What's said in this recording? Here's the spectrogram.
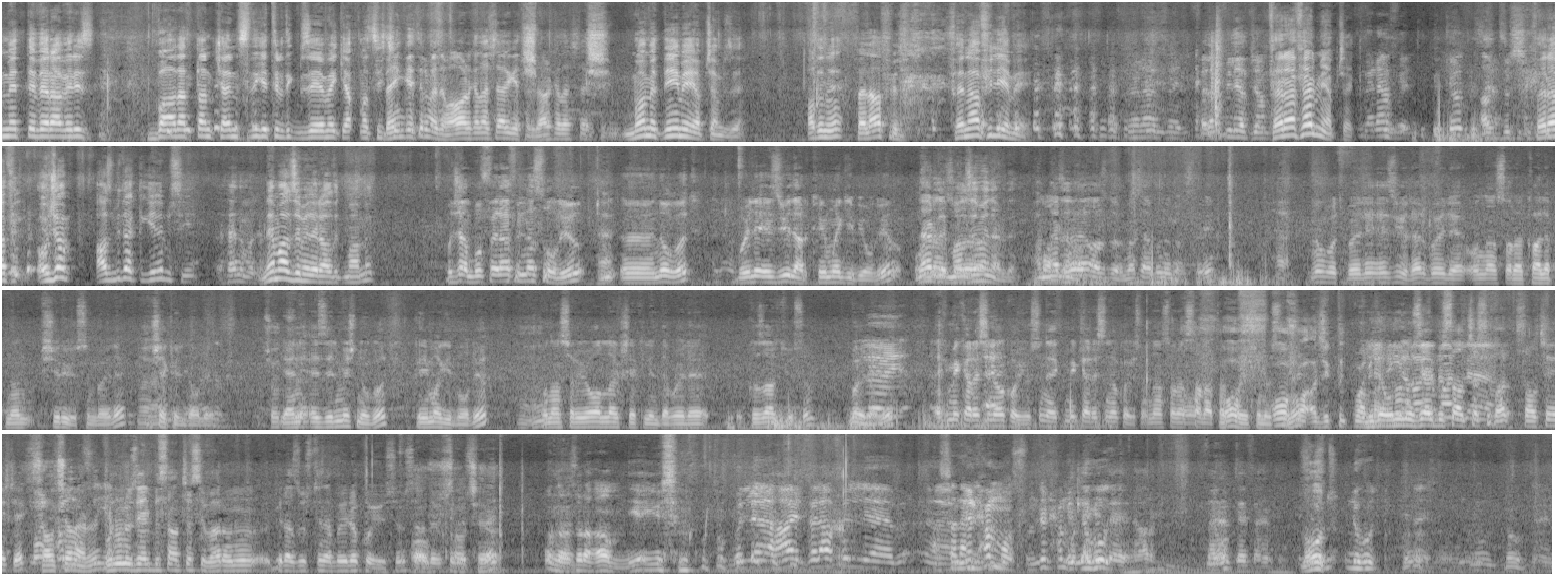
Muhammed'le beraberiz. Bağdat'tan kendisini getirdik bize yemek yapması için. Ben getirmedim. O arkadaşlar getirdi. Arkadaşlar. Şş, Muhammed ne yemeği yapacaksın bize? Adı ne? Felafil. Fenafil yemeği. Felafil yapacağım. Ferafel mi yapacak? Falafel. Çok güzel. Az dur. Ferafil. Hocam az bir dakika gelir misin ya? Efendim hocam. Ne malzemeleri aldık Muhammed? Hocam bu felafil nasıl oluyor? Ee, nohut. Böyle eziyorlar. Kıyma gibi oluyor. Ondan Nerede? sonra- Malzeme nerede? Hani nereden Malzeme aldın? az dur. Mesela bunu göstereyim. Nohut böyle eziyorlar. Böyle ondan sonra kalıpla pişiriyorsun böyle. Bu şekilde oluyor. Çok Yani güzel. ezilmiş nohut kıyma gibi oluyor. Ondan sonra yuvarlak şeklinde böyle kızartıyorsun. Böyle oluyor. Ekmek arasına koyuyorsun, ekmek arasına koyuyorsun. Ondan sonra salata koyuyorsun Of, üstüne. of acıktık Bir vallahi. de onun özel bir salçası var. Salça yiyecek. Salça nerede? Bunun özel bir salçası var. Onu biraz üstüne böyle koyuyorsun. Sandviçin salça üstüne. ya. Ondan sonra ham diye yiyorsun. ولا هاي الفلافل آه، آه، من الحمص من الحمص نهود Nohut. نهود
